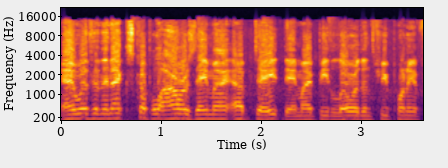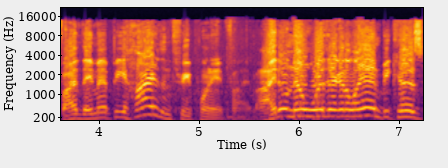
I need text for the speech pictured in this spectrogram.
and within the next couple hours, they might update. They might be lower than 3.85. They might be higher than 3.85. I don't know where they're going to land because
